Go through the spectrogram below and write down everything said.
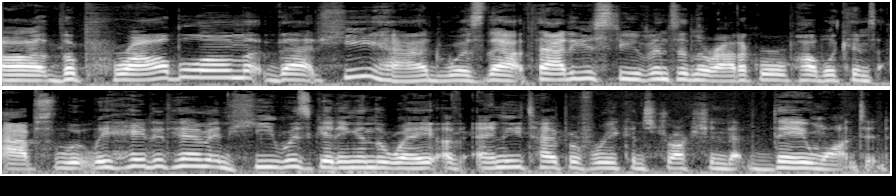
Uh, the problem that he had was that Thaddeus Stevens and the radical Republicans absolutely hated him, and he was getting in the way of any type of Reconstruction that they wanted.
